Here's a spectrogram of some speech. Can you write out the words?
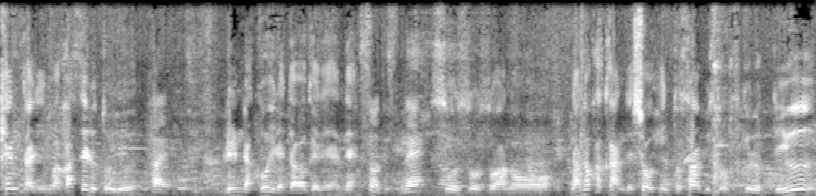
健太に任せるというはい。連絡を入れたわけだよね。そうですね。そうそうそう。あの7日間で商品とサービスを作るっていう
